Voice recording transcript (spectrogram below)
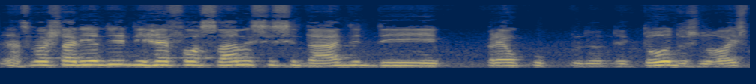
Eu gostaria de, de reforçar a necessidade de de todos nós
